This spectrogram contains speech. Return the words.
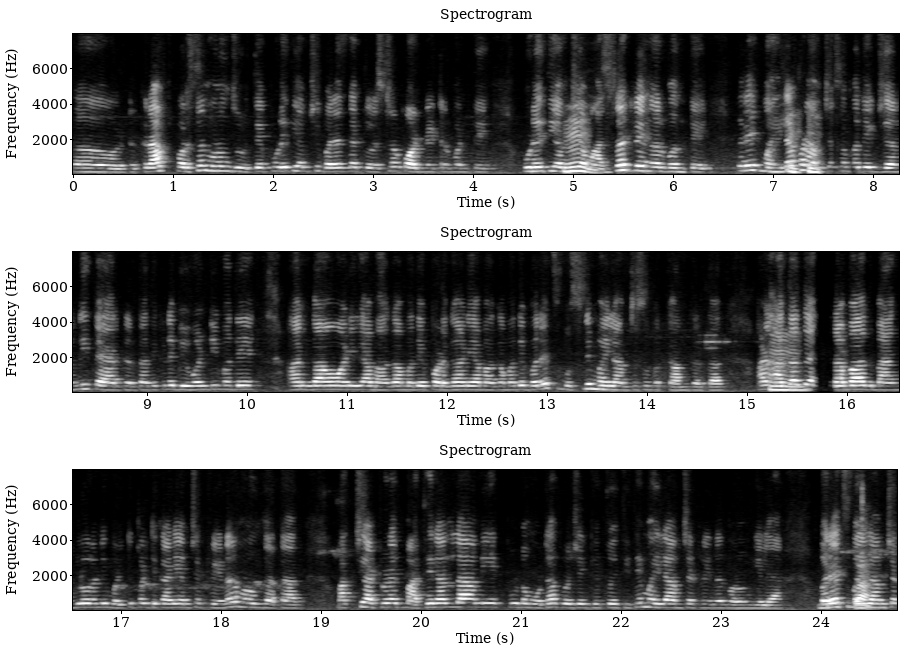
क्राफ्ट पर्सन म्हणून जुळते. पुढे ती आमची बऱ्याचदा क्लस्टर कोऑर्डिनेटर बनते. पुढे ती आमच्या हम्म. मास्टर ट्रेनर बनते. तर एक महिला पण. आमच्यासोबत एक जर्नी तयार करतात. इकडे भिवंडीमध्ये आनगाव आणि या भागामध्ये पडगाण या भागामध्ये बरेच मुस्लिम महिला आमच्यासोबत काम करतात. आणि आता. ते हैदराबाद बँगलोर आणि मल्टिपल ठिकाणी आमचे ट्रेनर म्हणून जातात. मागच्या आठवड्यात माथेरानला आम्ही एक पूर्ण मोठा प्रोजेक्ट घेतोय. तिथे महिला आमच्या ट्रेनर म्हणून गेल्या. बऱ्याच. महिला आमच्या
